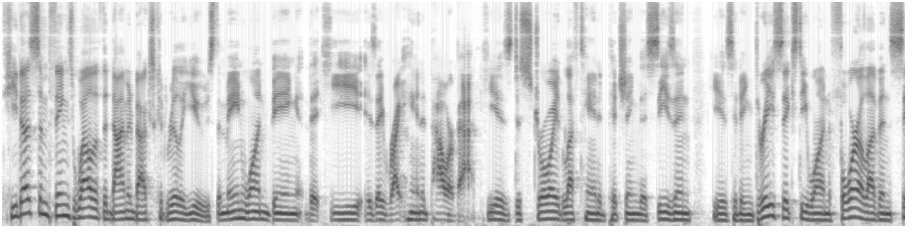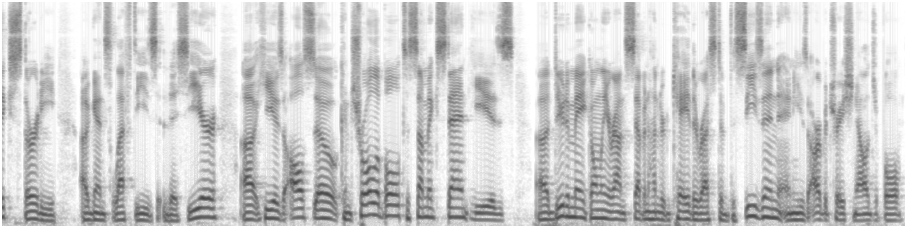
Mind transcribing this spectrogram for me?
he does some things well that the Diamondbacks could really use. The main one being that he is a right handed power bat. He has destroyed left handed pitching this season. He is hitting 361, 411, 630 against lefties this year. Uh, he is also controllable to some extent. He is uh, due to make only around 700K the rest of the season, and he's arbitration eligible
